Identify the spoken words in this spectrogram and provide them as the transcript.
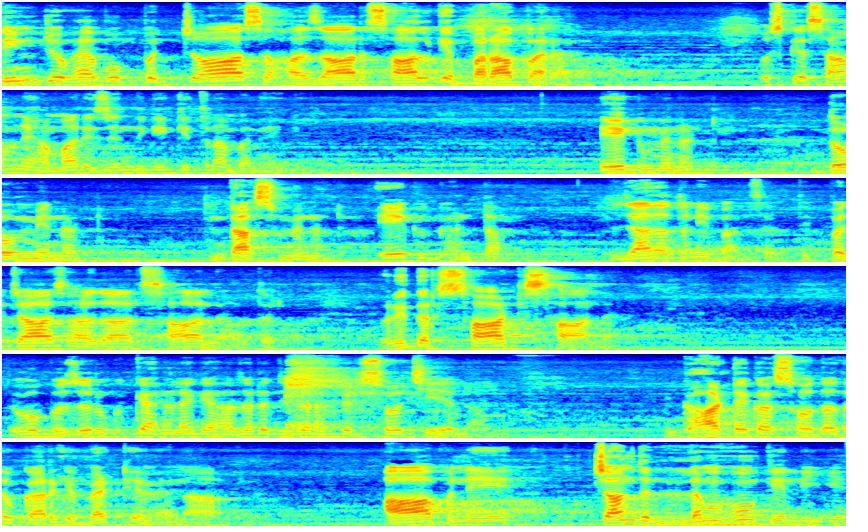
دن جو ہے وہ پچاس ہزار سال کے برابر ہے، اس کے سامنے ہماری زندگی کتنا بنے گی؟ ایک منٹ، دو منٹ، دس منٹ، ایک گھنٹہ، زیادہ تو نہیں بن سکتی، پچاس ہزار سال ہے ادھر، اور ادھر ساٹھ سال ہے تو وہ بزرگ کہنے لگے، حضرت جی ذرا پھر سوچیے نا، گھاٹے کا سودا تو کر کے بیٹھے ہوئے نا آپ نے چند لمحوں کے لیے،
